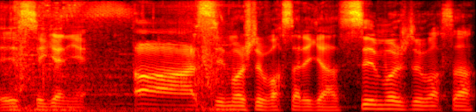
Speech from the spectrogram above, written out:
Et c'est gagné. Ah c'est moche de voir ça les gars. C'est moche de voir ça.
